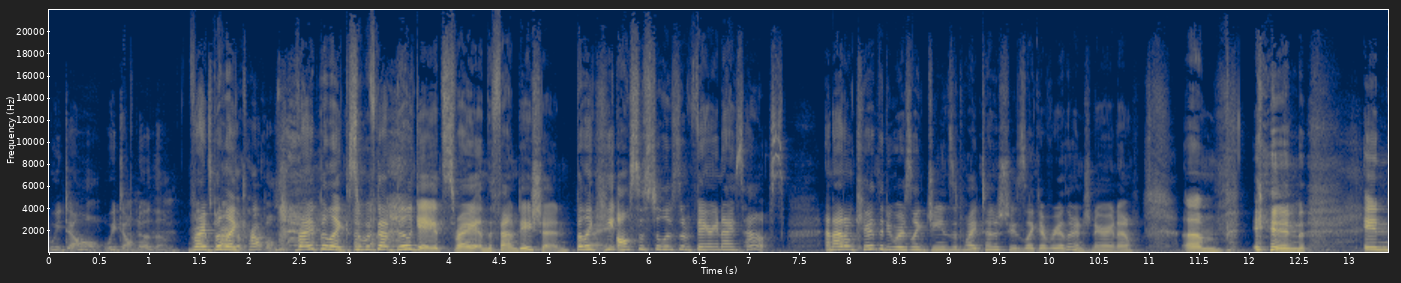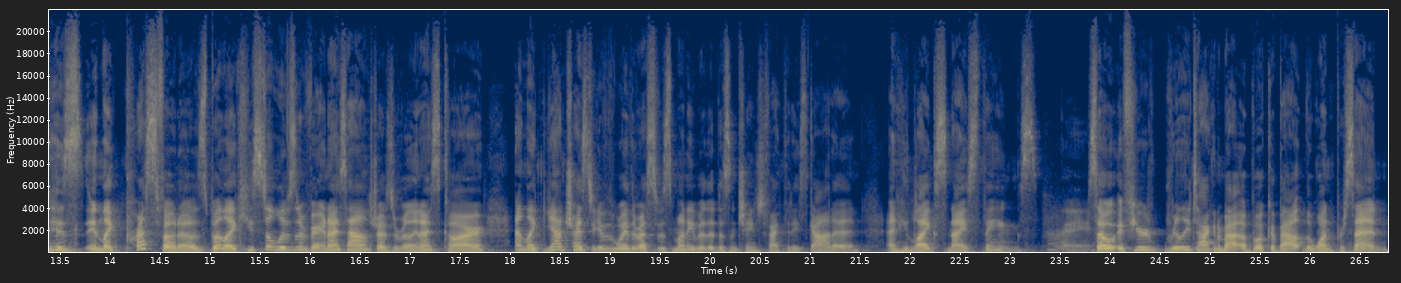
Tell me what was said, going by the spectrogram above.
we don't. We don't know them. Right, That's but like problem. right, but like so we've got Bill Gates, right, and the foundation. But like he also still lives in a very nice house. And I don't care that he wears like jeans and white tennis shoes like every other engineer I know. Um in in his in like press photos, but like he still lives in a very nice house, drives a really nice car, and like yeah, tries to give away the rest of his money, but that doesn't change the fact that he's got it and he likes nice things. right. So if you're really talking about a book about the 1%,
